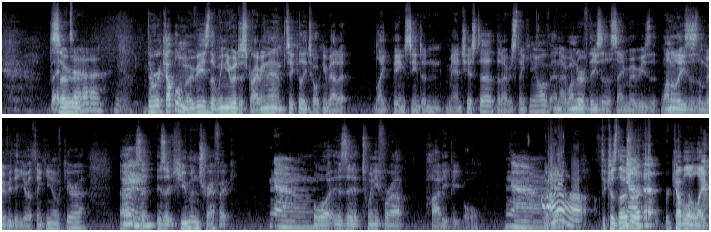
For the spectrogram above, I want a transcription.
But So- uh, yeah. There were a couple of movies that when you were describing that, and particularly talking about it like being sent in Manchester, that I was thinking of, and I wonder if these are the same movies. That one of these is the movie that you were thinking of, Kira. Uh, Is it is it Human Traffic no, or is it Twenty Four Hour Party People? no. Okay. oh, Because those No, are the- a couple of like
